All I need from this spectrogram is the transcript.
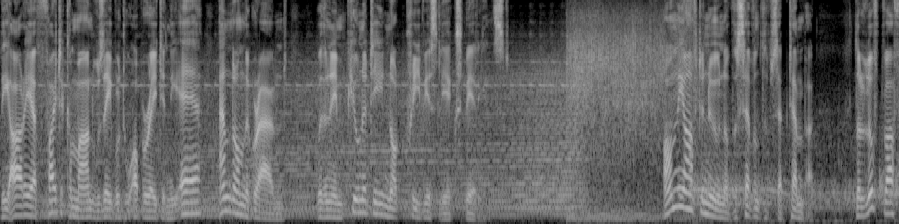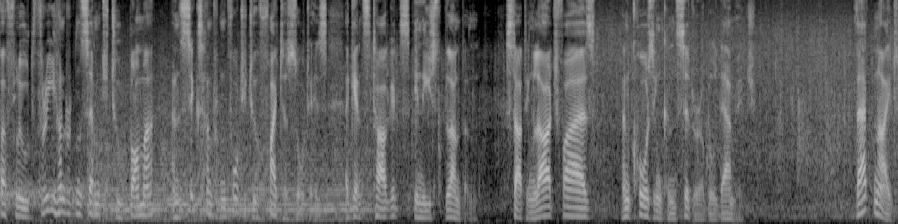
the RAF Fighter Command was able to operate in the air and on the ground with an impunity not previously experienced. On the afternoon of the 7th of September, the Luftwaffe flew 372 bomber and 642 fighter sorties against targets in East London, starting large fires and causing considerable damage. That night,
